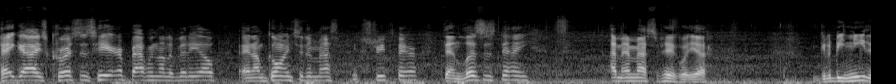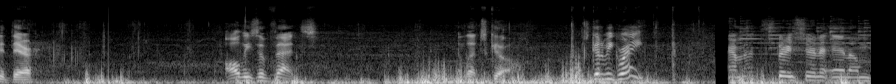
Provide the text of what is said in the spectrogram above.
Hey guys, Chris is here, back with another video, and I'm going to the Massapequa Street Fair. Then Liz's Day. I'm in Massapequa, yeah. I'm gonna be needed there. All these events. And let's go. It's gonna be great. I'm at the station and I'm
